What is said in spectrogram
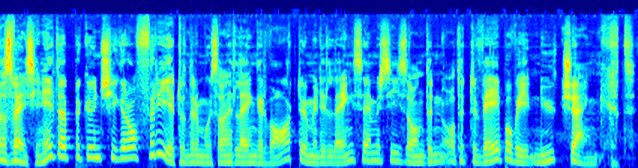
Das weiß ich nicht, ob er günstiger offeriert und er muss auch nicht länger warten, weil wir nicht langsamer sind, sondern oder der Webo wird nichts geschenkt.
